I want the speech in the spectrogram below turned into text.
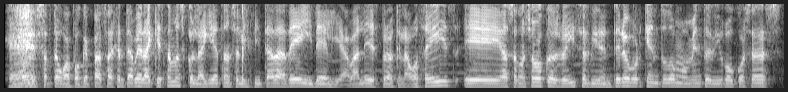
Exacto guapo! ¿Qué pasa, gente? A ver, aquí estamos con la guía tan solicitada de Irelia, ¿vale? Espero que la gocéis. Eh, os aconsejo que os veáis el vídeo entero porque en todo momento digo cosas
